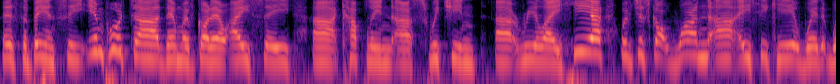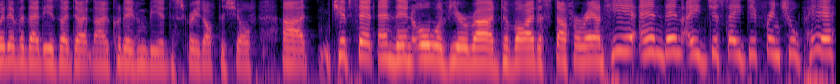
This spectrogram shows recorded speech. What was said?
there's the BNC input. Uh, then we've got our AC uh, coupling uh, switching uh, relay here. We've just got one ASIC here whatever that is I don't know. Could even be a discrete off the shelf chipset. And then all of your divider stuff around here and then a just a differential pair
